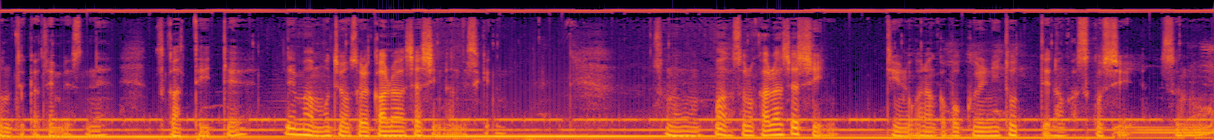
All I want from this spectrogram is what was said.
とんどというか全部ですね。使っていて。でまあもちろんそれカラー写真なんですけど。そのまあそのカラー写真っていうのがなんか僕にとってなんか少しその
